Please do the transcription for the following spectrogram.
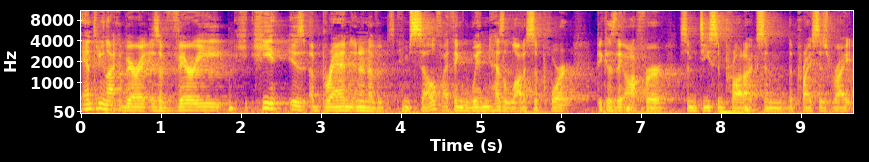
Anthony Lacavera is a very he, he is a brand in and of himself. I think Wind has a lot of support because they offer some decent products and the price is right.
